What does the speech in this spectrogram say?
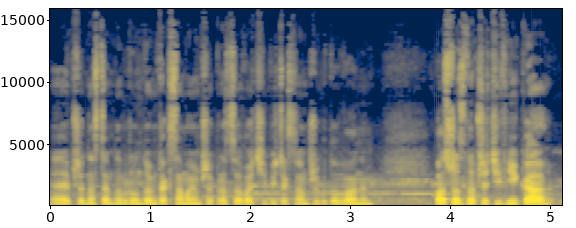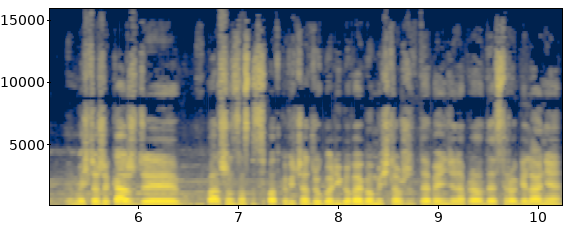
e, przed następną rundą i tak samo ją przepracować i być tak samo przygotowanym. Patrząc na przeciwnika, myślę, że każdy, patrząc na spadkowicza drugoligowego, myślał, że to będzie naprawdę srogie lanie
